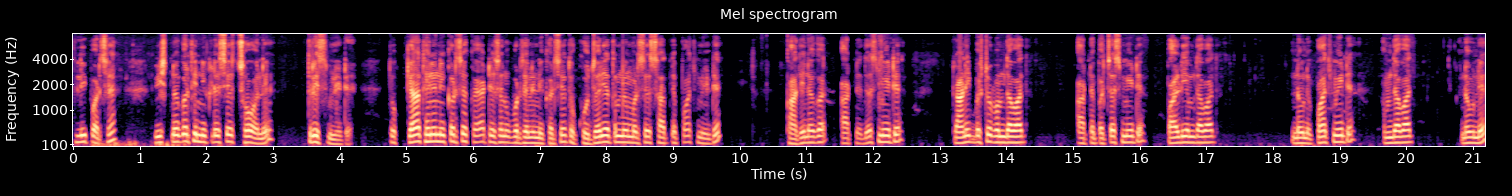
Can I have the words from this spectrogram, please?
સ્લીપર છે. વિસનગરથી નીકળે છે છ અને ત્રીસ મિનિટે. તો ક્યાં થઈને નીકળશે? કયા સ્ટેશન ઉપર થઈને નીકળશે? તો ગોઝારિયા તમને મળશે સાત ને પાંચ મિનિટે. ગાંધીનગર આઠ ને દસ મિનિટે. રાણી બસ સ્ટોપ અમદાવાદ આઠ ને પચાસ મિનિટે. પાલડી અમદાવાદ નવ ને પાંચ મિનિટે. અમદાવાદ નવ ને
